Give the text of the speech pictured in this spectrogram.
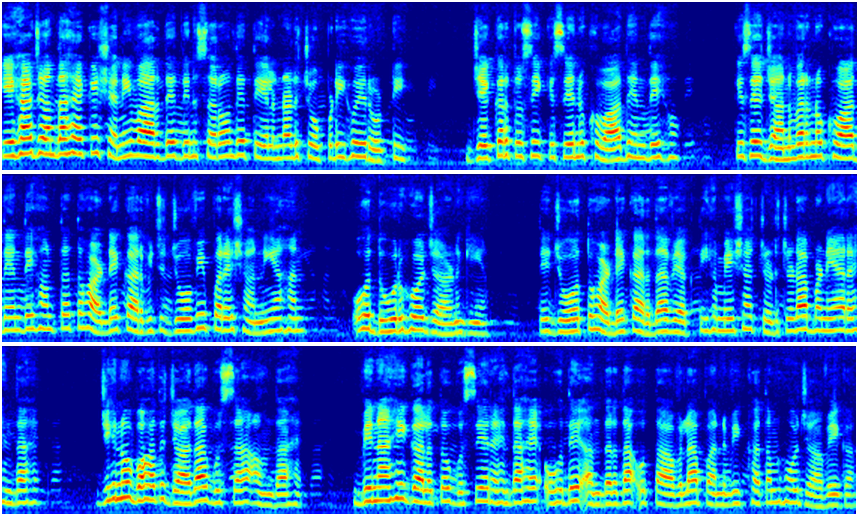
ਕਿਹਾ ਜਾਂਦਾ ਹੈ ਕਿ ਸ਼ਨੀਵਾਰ ਦੇ ਦਿਨ ਸਰੋਂ ਦੇ ਤੇਲ ਨਾਲ ਚੋਪੜੀ ਹੋਈ ਰੋਟੀ ਜੇਕਰ ਤੁਸੀਂ ਕਿਸੇ ਨੂੰ ਖਵਾ ਦਿੰਦੇ ਹੋ, ਕਿਸੇ ਜਾਨਵਰ ਨੂੰ ਖਵਾ ਦਿੰਦੇ ਹੋ ਤਾਂ ਤੁਹਾਡੇ ਘਰ ਵਿੱਚ ਜੋ ਵੀ ਪਰੇਸ਼ਾਨੀਆਂ ਹਨ, ਉਹ ਦੂਰ ਹੋ ਜਾਣਗੀਆਂ। ਤੇ ਜੋ ਤੁਹਾਡੇ ਘਰ ਦਾ ਵਿਅਕਤੀ ਹਮੇਸ਼ਾ ਚਿੜਚਿੜਾ ਬਣਿਆ ਰਹਿੰਦਾ ਹੈ, ਜਿਹਨੂੰ ਬਹੁਤ ਜ਼ਿਆਦਾ ਗੁੱਸਾ ਆਉਂਦਾ ਹੈ, ਬਿਨਾਂ ਹੀ ਗੱਲ ਤੋਂ ਗੁੱਸੇ ਰਹਿੰਦਾ ਹੈ, ਉਹਦੇ ਅੰਦਰ ਦਾ ਉਤਾਵਲਾਪਨ ਵੀ ਖਤਮ ਹੋ ਜਾਵੇਗਾ।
